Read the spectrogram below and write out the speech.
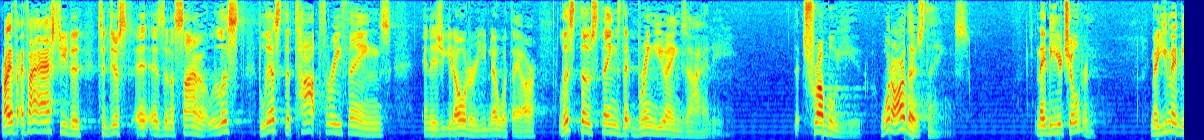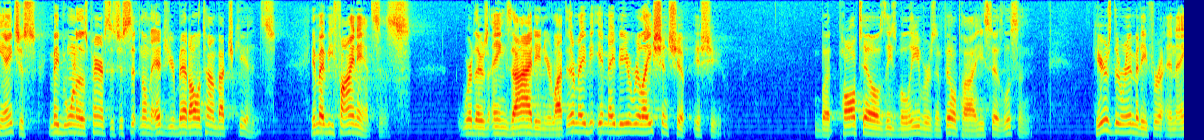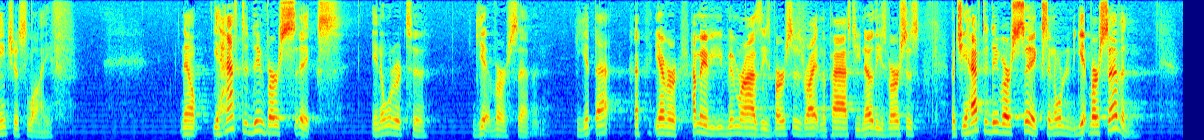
Right? If, if I asked you to, to just, as an assignment, list, list the top three things, and as you get older, you know what they are. List those things that bring you anxiety, that trouble you. What are those things? Maybe your children. Now, you may be anxious. You may be one of those parents that's just sitting on the edge of your bed all the time about your kids. It may be finances where there's anxiety in your life. There may be, it may be a relationship issue. But Paul tells these believers in Philippi, he says, listen, here's the remedy for an anxious life. Now, you have to do verse 6 in order to get verse 7. You get that? you ever, how many of you memorized these verses right in the past? You know these verses? But you have to do verse 6 in order to get verse 7.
